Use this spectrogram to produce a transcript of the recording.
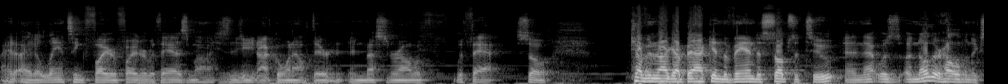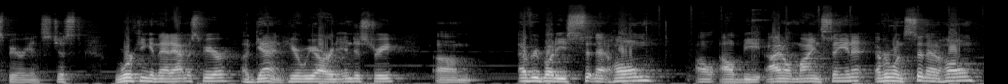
I had, I had, a lansing firefighter with asthma. He said you're not going out there and, messing around with, with that. So kevin and i got back in the van to substitute and that was another hell of an experience just working in that atmosphere. Again, here we are in industry. Um, everybody's sitting at home. I'll, I'll be, I don't mind saying it. Everyone's sitting at home,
